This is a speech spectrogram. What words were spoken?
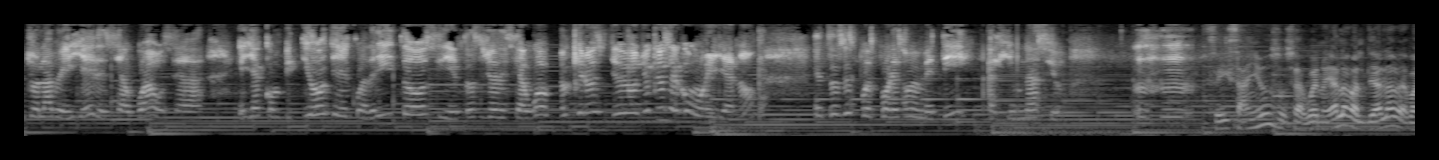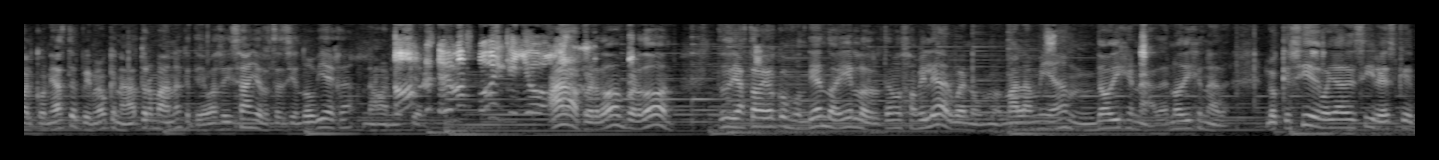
yo la veía y decía, wow, o sea, ella compitió, tiene cuadritos y entonces yo decía, wow, yo quiero, yo, yo quiero ser como ella, ¿no? Entonces pues por eso me metí al gimnasio. ¿Seis años? O sea, bueno, ya la, ya la balconeaste primero que nada a tu hermana, que te lleva seis años, la estás haciendo vieja. No, no, no pero se ve más joven que yo. Ah, perdón, perdón. Entonces ya estaba yo confundiendo ahí lo del tema familiar. Bueno, mala mía, no dije nada, no dije nada. Lo que sí voy a decir es que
